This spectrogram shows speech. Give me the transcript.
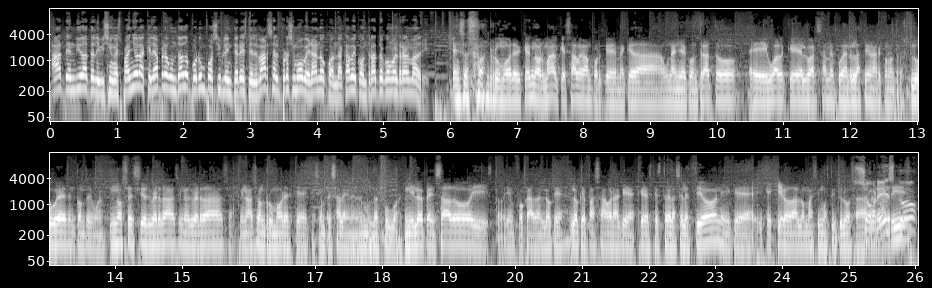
ha atendido a Televisión Española que le ha preguntado por un posible interés del Barça el próximo verano cuando acabe contrato con el Real Madrid. Esos son rumores que es normal que salgan porque me queda un año de contrato, eh, igual que el Barça me pueden relacionar con otros clubes, entonces bueno, no sé si es verdad, si no es verdad, al final son rumores que, siempre salen en el mundo del fútbol. Ni lo he pensado y estoy enfocado en lo que, lo que pasa ahora que, es que estoy en la selección y que, que quiero dar los máximos títulos a Sobre Madrid. esto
